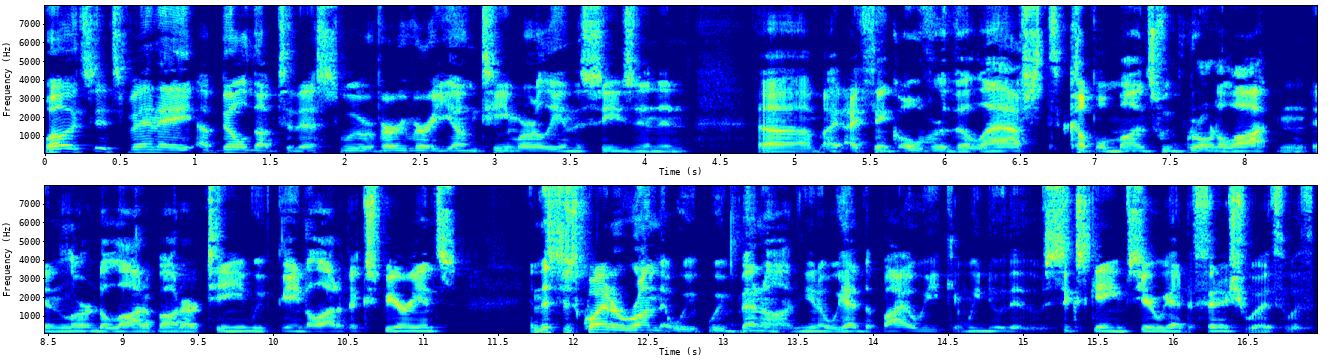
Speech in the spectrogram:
Well, it's it's been a, a build up to this. We were a very very young team early in the season, and um, I, I, think over the last couple months we've grown a lot and, and, learned a lot about our team. We've gained a lot of experience, and this is quite a run that we, we've been on. You know, we had the bye week, and we knew that it was six games here we had to finish with with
